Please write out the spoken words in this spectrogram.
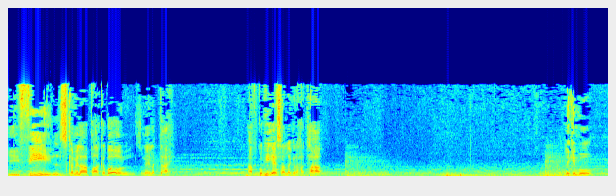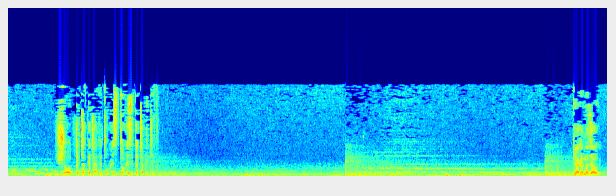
He feels Camilla Parker Bowles. उन्हें लगता है। आपको भी ऐसा लग रहा था। लेकिन वो शो कच्चा कच्चा थे, थोड़े से थोड़े से कच्चा कच्चा थे। क्या करना चाहोगे?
